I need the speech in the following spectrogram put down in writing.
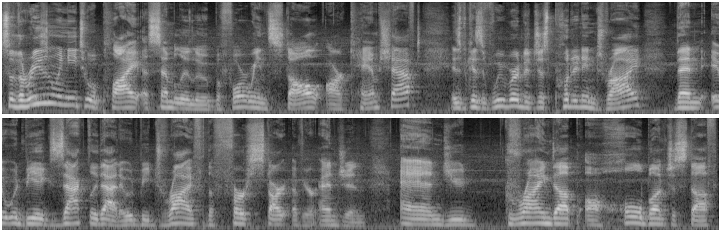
So the reason we need to apply assembly lube before we install our camshaft is because if we were to just put it in dry, then it would be exactly that. It would be dry for the first start of your engine and you'd grind up a whole bunch of stuff.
